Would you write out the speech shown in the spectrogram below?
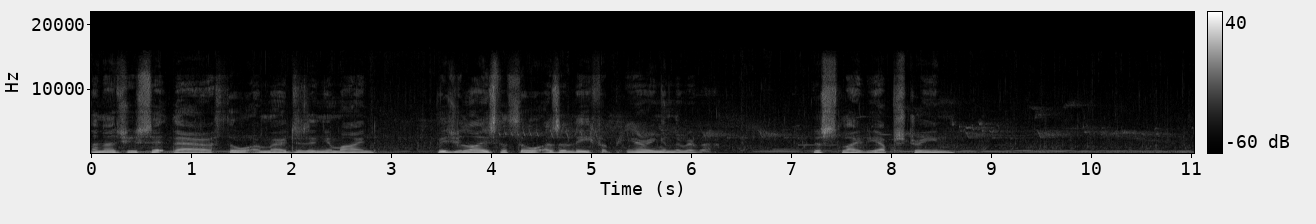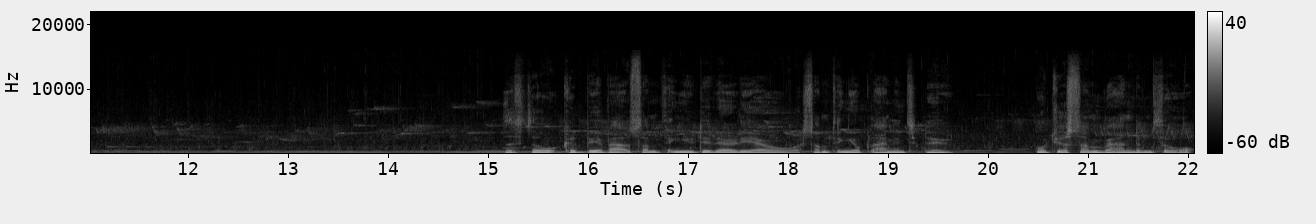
And as you sit there, a thought emerges in your mind. Visualize the thought as a leaf appearing in the river, just slightly upstream. The thought could be about something you did earlier or something you're planning to do, or just some random thought.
